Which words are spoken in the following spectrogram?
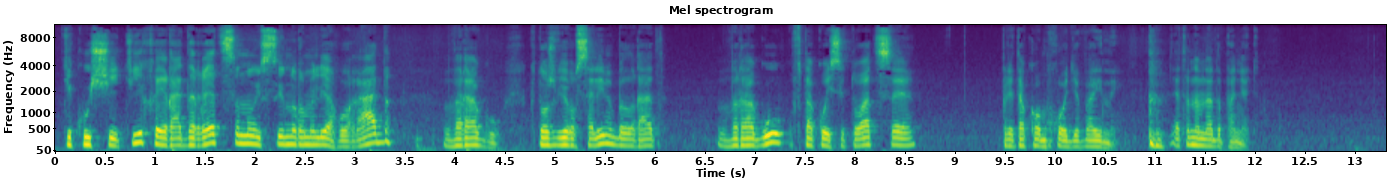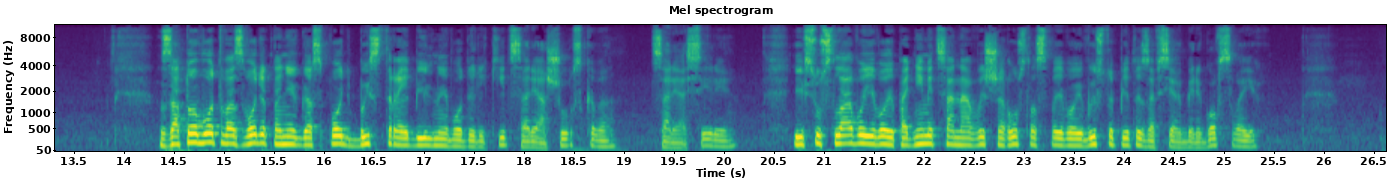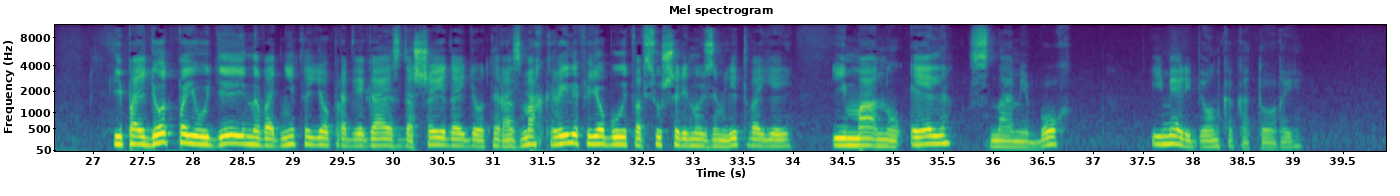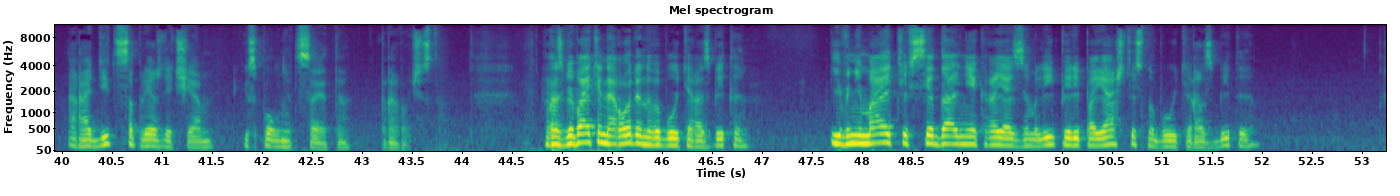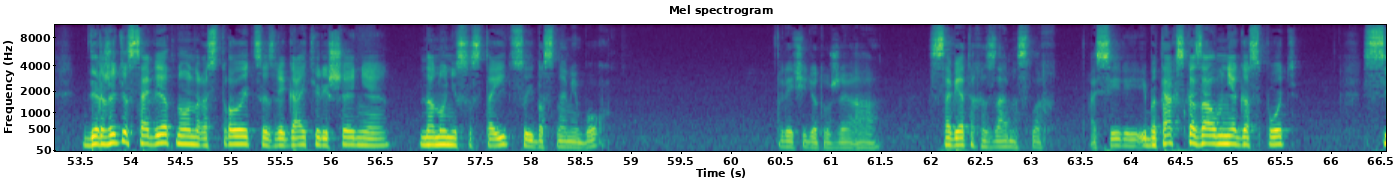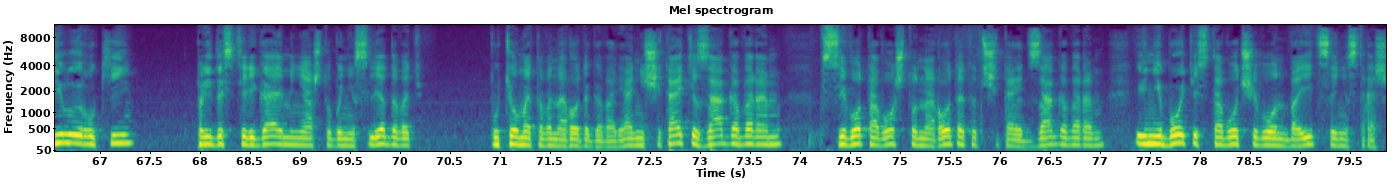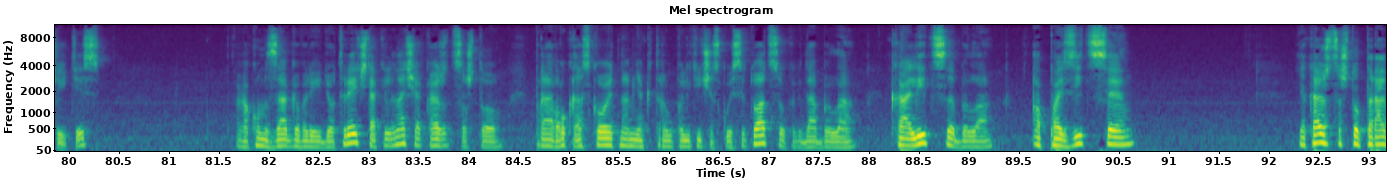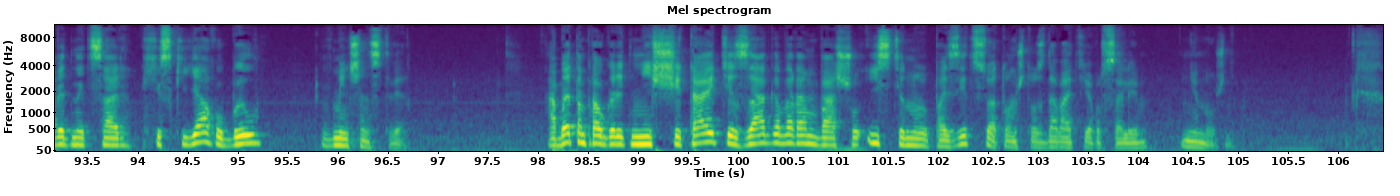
текущие тихо, и рад Рецину и сыну Рамелегу. Рад врагу. Кто же в Иерусалиме был рад врагу в такой ситуации, при таком ходе войны? Это нам надо понять. Зато вот возводит на них Господь быстрые обильные воды реки царя Ашурского, царя Сирии – и всю славу его, и поднимется она выше русла своего, и выступит изо всех берегов своих. И пойдет по Иудее, и наводнит ее, продвигаясь до шеи дойдет, и размах крыльев ее будет во всю ширину земли твоей. Имануэль, с нами Бог, имя ребенка, который родится, прежде чем исполнится это пророчество. Разбивайте народы, но вы будете разбиты и внимайте все дальние края земли, перепояжьтесь, но будете разбиты. Держите совет, но он расстроится, изрегайте решение, но оно не состоится, ибо с нами Бог. Речь идет уже о советах и замыслах о Сирии. Ибо так сказал мне Господь, силой руки, предостерегая меня, чтобы не следовать путем этого народа говоря, не считайте заговором всего того, что народ этот считает заговором, и не бойтесь того, чего он боится, и не страшитесь. О каком заговоре идет речь, так или иначе окажется, что пророк раскроет нам некоторую политическую ситуацию, когда была коалиция, была оппозиция, И окажется, что праведный царь Хискиягу был в меньшинстве. Об этом пророк говорит, не считайте заговором вашу истинную позицию о том, что сдавать Иерусалим не нужно.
